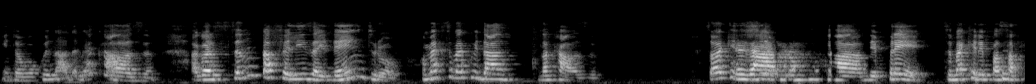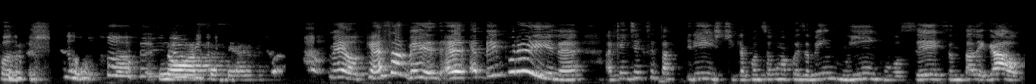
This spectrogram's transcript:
Então, eu vou cuidar da minha casa. Agora, se você não tá feliz aí dentro, como é que você vai cuidar da casa? Sabe aquele Exato. dia que tá deprê? Você vai querer passar pano no chão? Nossa Senhora. Meu, quer saber? É, é, bem aí, né? Aquele dia que você tá triste, que aconteceu alguma coisa bem ruim com você, que você não tá legal,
